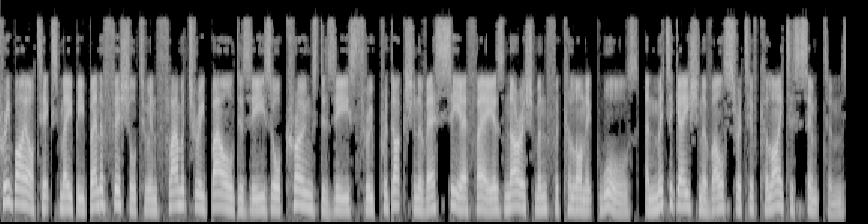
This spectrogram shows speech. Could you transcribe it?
Prebiotics may be beneficial to inflammatory bowel disease or Crohn's disease through production of SCFA as nourishment for colonic walls, and mitigation of ulcerative colitis symptoms.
